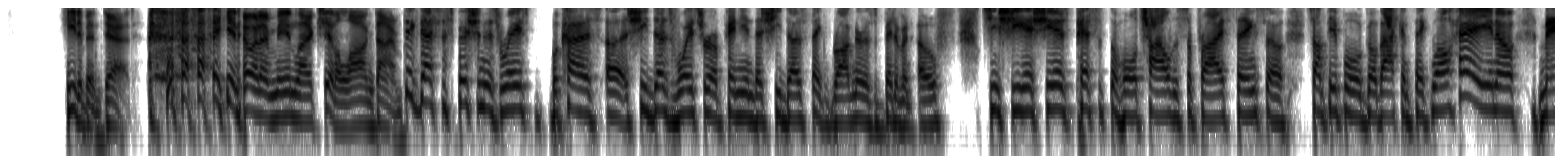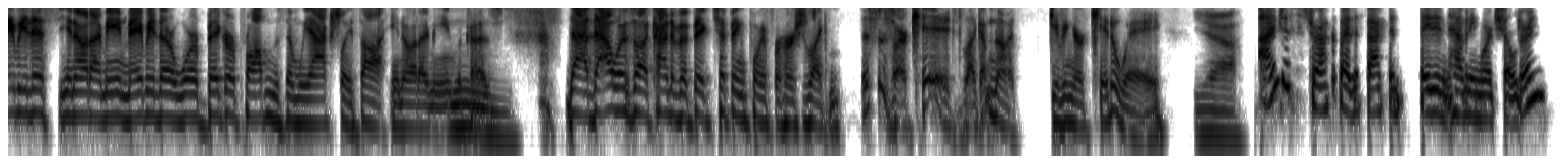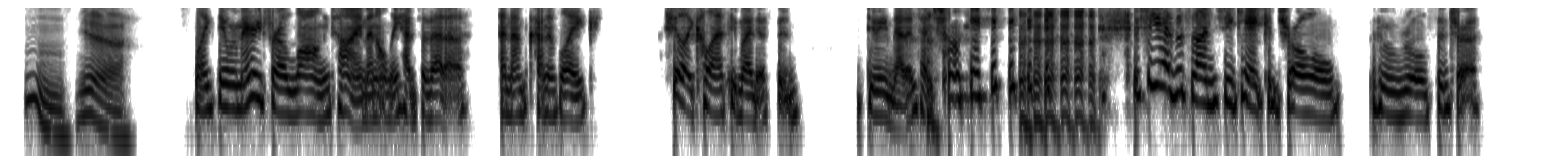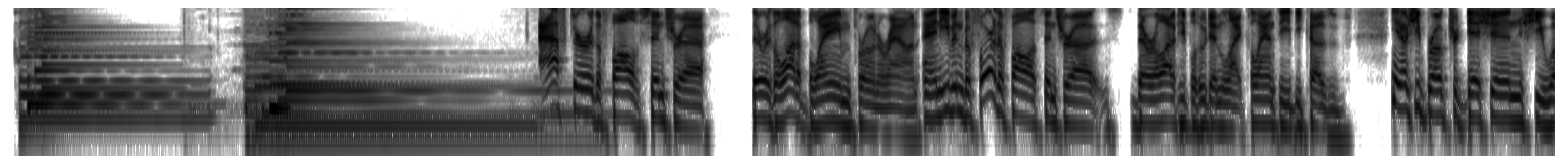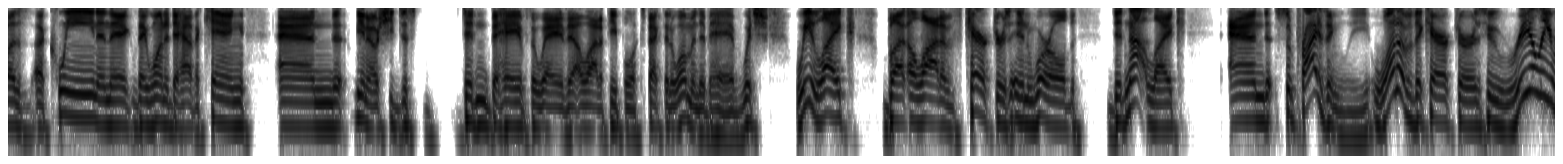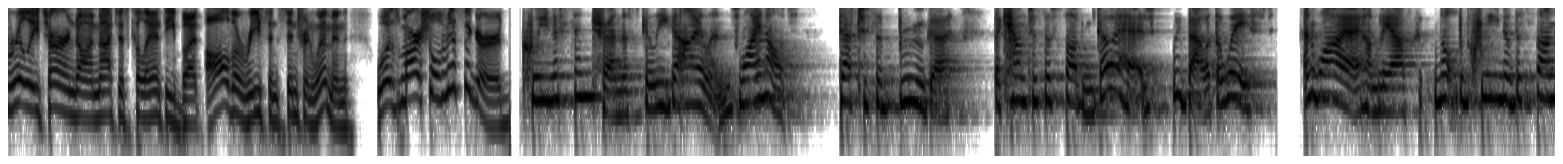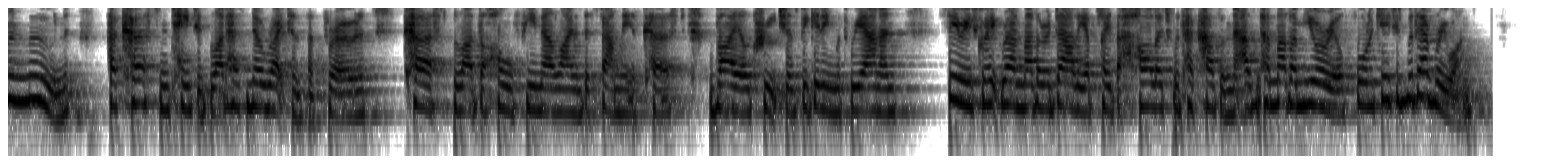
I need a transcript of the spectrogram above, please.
he'd have been dead. you know what I mean? Like she had a long time. I think that suspicion is raised because uh, she does voice her opinion that she does think Ragnar is a bit of an oaf. She she is she is pissed at the whole child of surprise thing. So some people will go back and think, well, hey, you know, maybe this, you know what I mean? Maybe there were bigger problems than we actually thought. You know what I mean? Because mm. that that was a, kind of a big tipping point for her. She's like, this is our kid. Like I'm not giving our kid away. Yeah. I'm just struck by the fact that they didn't have any more children. Hmm. Yeah. Like they were married for a long time and only had Pavetta. And I'm kind of like, I feel like Calanthe might have been doing that intentionally. if she has a son, she can't control who rules Cintra. After the fall of Cintra, there was a lot of blame thrown around. And even before the fall of Cintra, there were a lot of people who didn't like Calanthe because of, you know, she broke tradition. She was a queen and they, they wanted to have a king. And, you know, she just didn't behave the way that a lot of people expected a woman to behave, which we like, but a lot of characters in world did not like. And surprisingly, one of the characters who really, really turned on not just Calanthe, but all the recent Cintran women was Marshall Vissegerd. Queen of Cintra and the Skellige Islands, why not? Duchess of Brugge, the Countess of Sodden, go ahead, we bow at the waist. And why, I humbly ask, not the Queen of the Sun and Moon? Her cursed and tainted blood has no right to the throne. Cursed blood, the whole female line of this family is cursed. Vile creatures, beginning with Rhiannon. Ciri's great grandmother Adalia played the harlot with her cousin, as her mother Muriel fornicated with everyone.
